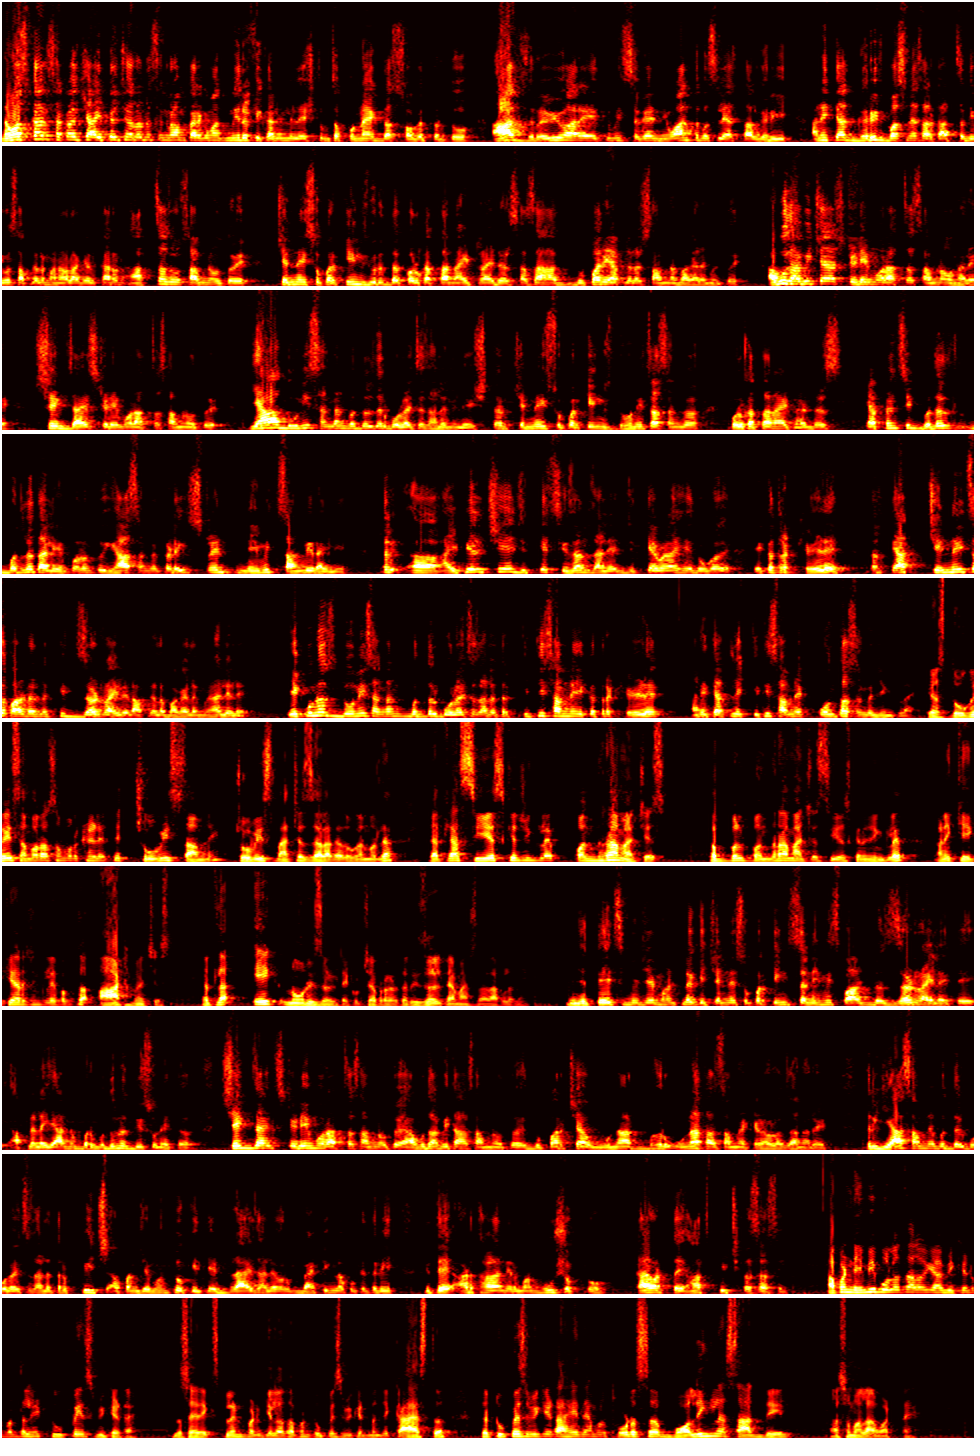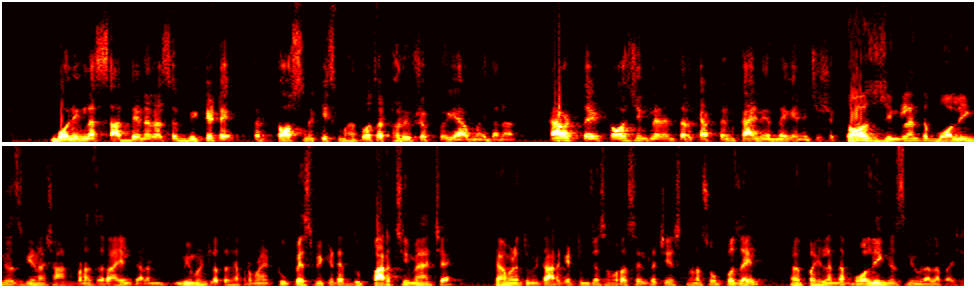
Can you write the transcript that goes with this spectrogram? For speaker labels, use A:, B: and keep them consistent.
A: नमस्कार सकाळच्या I P एलच्या रणसंग्राम कार्यक्रमात मी रफिक आणि निलेश तुमचं पुन्हा एकदा स्वागत करतो. आज रविवार आहे तुम्ही सगळे निवांत बसले असताल घरी आणि त्यात घरीच बसण्यासारखा आजचा दिवस आपल्याला म्हणावा लागेल कारण आजचा जो सामना होतोय चेन्नई सुपर किंग्ज विरुद्ध कोलकाता नाईट रायडर्स असा हा दुपारी आपल्याला सामना बघायला मिळतोय. अबुधाबीच्या स्टेडियमवर आजचा सामना होणार आहे शेख जायद स्टेडियमवर आजचा सामना होतोय. या दोन्ही संघांबद्दल जर बोलायचं झालं निलेश तर चेन्नई सुपर किंग्ज धोनीचा संघ कोलकाता नाईट रायडर्स कॅप्टनशिप बदल बदलत आली आहे परंतु ह्या संघाकडे स्ट्रेंथ नेहमीच चांगली राहिली आहे. तर आय पी एलचे जितके सीझन झाले जितक्या वेळा हे दोघं एकत्र खेळलेत तर त्यात चेन्नईचं पारडं नक्कीच जड राहिलेलं आपल्याला बघायला मिळालेलं आहे. एकूणच दोन्ही संघांबद्दल बोलायचं झालं तर किती सामने एकत्र खेळलेत आणि त्यातले किती सामने कोणता संघ जिंकलाय?
B: यस दोघंही समोरासमोर खेळले ते चोवीस सामने चोवीस मॅचेस झाला त्या दोघांमधल्या. त्यातल्या सीएसके जिंकलाय पंधरा मॅचेस तब्बल पंधरा मॅचेस सीएसकेने जिंकलेत आणि के के आर जिंकले फक्त आठ मॅचेस त्यातला एक नो रिझल्ट आहे. कुठच्या प्रकारचा रिझल्ट त्या मॅचला लागला नाही.
A: म्हणजे तेच मी जे म्हटलं की चेन्नई सुपर किंग्सचं नेहमीच पार्ट जड राहिलंय ते आपल्याला या नंबर मधूनच दिसून येतं. शेख जायद स्टेडियमवर आजचा सामना होतोय अबुधाबीत हा सामना होतोय दुपारच्या उन्हात भर उन्हात हा सामना खेळवला जाणार आहे. तर या सामन्याबद्दल बोलायचं झालं तर पिच आपण जे म्हणतो की ते ड्राय झाल्यावर बॅटिंगला कुठेतरी तिथे अडथळा निर्माण होऊ शकतो. काय वाटतंय आज पिच कसं असेल?
B: आपण नेहमी बोलत आलो या विकेटबद्दल हे टू पेस विकेट आहे. जसं एक्सप्लेन पण केलं होतं आपण टू पेस विकेट म्हणजे काय असतं? तर टू पेस विकेट आहे त्यामुळे थोडंसं बॉलिंगला साथ देईल असं मला वाटतंय.
A: बॉलिंगला साथ देणार असं विकेट आहे तर टॉस नक्कीच महत्त्वाचा ठरू शकतो या मैदानात. काय वाटतंय? टॉस जिंकल्यानंतर कॅप्टन काय निर्णय घेण्याची शक्यता?
B: टॉस जिंकल्यानंतर बॉलिंगच घेणं शहाणपणाचं राहील कारण मी म्हटलं तशाप्रमाणे टू पेस विकेट आहे दुपारची मॅच आहे. त्यामुळे तुम्ही टार्गेट तुमच्यासमोर असेल तर चेस करणं सोपं जाईल. पहिल्यांदा बॉलिंगच निवडायला पाहिजे.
